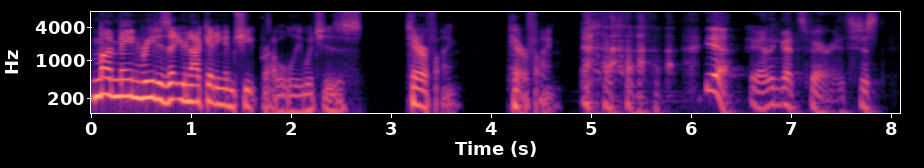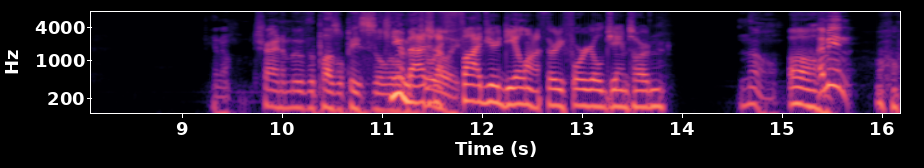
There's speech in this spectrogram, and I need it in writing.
My main read is that you're not getting him cheap, probably, which is terrifying. Terrifying. yeah, yeah, I think that's fair. It's just you know trying to move the puzzle pieces a Can little Can you imagine a five year deal on a 34 year old James Harden? no, Oh, I mean, oh,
